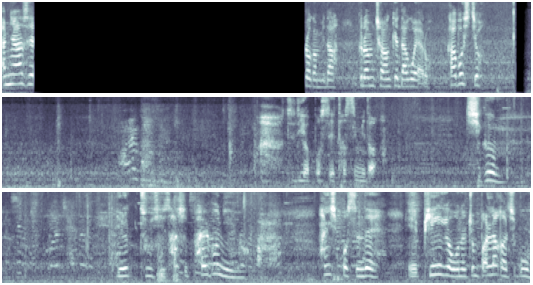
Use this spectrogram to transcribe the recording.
안녕하세요. 갑니다. 그럼 저와 함께 나고야로 가보시죠. 아, 드디어 버스에 탔습니다. 지금 12시 48분이에요. 1시 버스인데 예, 비행기가 오늘 좀 빨라가지고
